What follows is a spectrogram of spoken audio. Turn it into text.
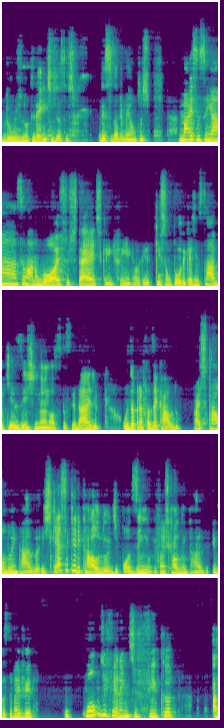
dos nutrientes dessas, desses alimentos. Mas, assim, ah, sei lá, não gosto, estética, enfim, aquela questão toda que a gente sabe que existe na nossa sociedade, usa para fazer caldo. Faz caldo em casa. Esquece aquele caldo de pozinho e faz caldo em casa. E você vai ver quão diferente fica a,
